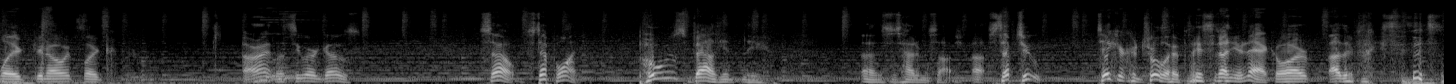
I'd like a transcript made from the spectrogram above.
Like, you know, it's like... Alright, let's see where it goes. So, step one. Pose valiantly. Uh, this is how to massage. Uh, step two. Take your controller, and place it on your neck, or other places.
